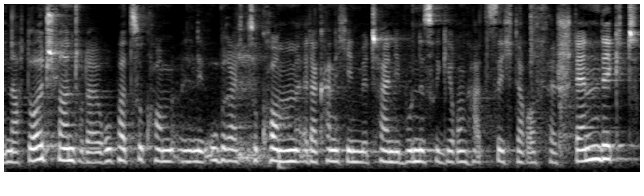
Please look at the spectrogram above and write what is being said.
nach Deutschland oder Europa zu kommen, in den EU-Bereich zu kommen. Da kann ich Ihnen mitteilen, die Bundesregierung hat sich darauf verständigt,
